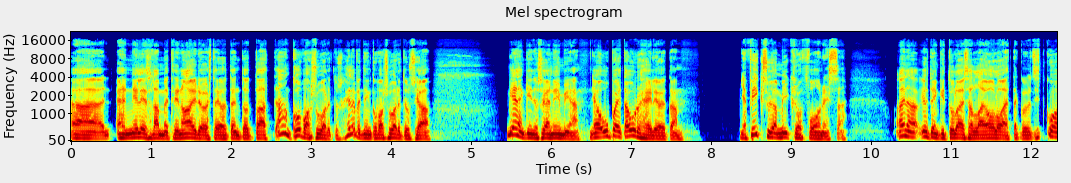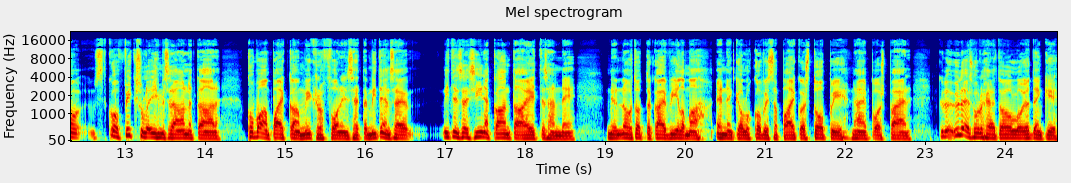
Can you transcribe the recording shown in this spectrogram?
ää, 400 metrin aidoista, joten tota, tämä on kova suoritus, helvetin kova suoritus ja mielenkiintoisia nimiä ja upeita urheilijoita ja fiksuja mikrofonissa. Aina jotenkin tulee sellainen olo, että kun, sit kun, on, sit kun on fiksulle ihmiselle annetaan kovaan paikkaan mikrofonin, niin se, että miten se, miten se siinä kantaa itsensä, niin niin no totta kai Vilma ennenkin ollut kovissa paikoissa, Topi, näin poispäin. Kyllä yleisurheilijat on ollut jotenkin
